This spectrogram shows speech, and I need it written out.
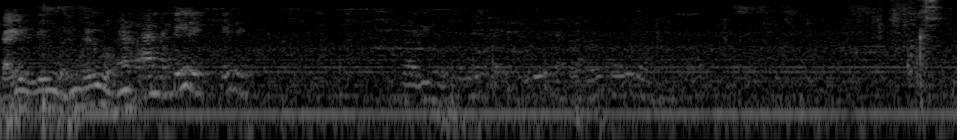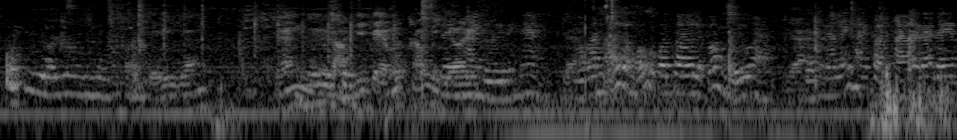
Đẩy cái Nguyễn Hiếu luôn nha. Anh ký đi, ký đi. Còn chị gắn gắn người làm chỉ treo lúc 60 giờ. Hai người này nha. Rồi anh nói là mỗi một con tơ là có một triệu à. Dạ. Rồi ra lấy hai phần, à, ra đây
